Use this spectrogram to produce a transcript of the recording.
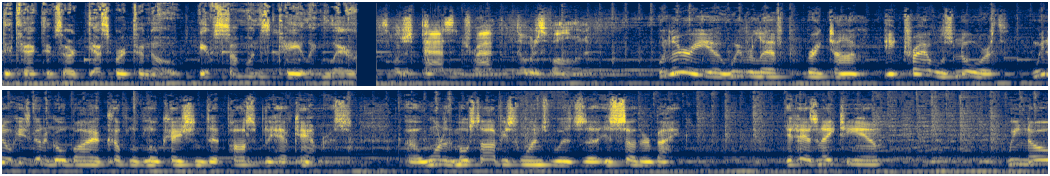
Detectives are desperate to know if someone's tailing Larry. I'll just pass in traffic. Nobody's following him. When Larry uh, Weaver left break time, he travels north. We know he's going to go by a couple of locations that possibly have cameras. Uh, one of the most obvious ones was uh, is Southern Bank. It has an ATM. We know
